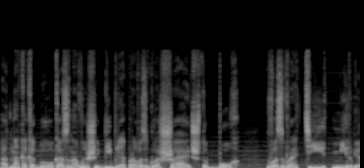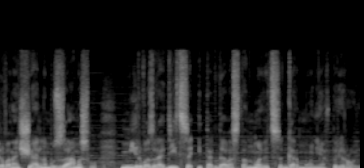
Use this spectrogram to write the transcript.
Однако, как было указано выше, Библия провозглашает, что Бог – возвратит мир первоначальному замыслу, мир возродится, и тогда восстановится гармония в природе.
